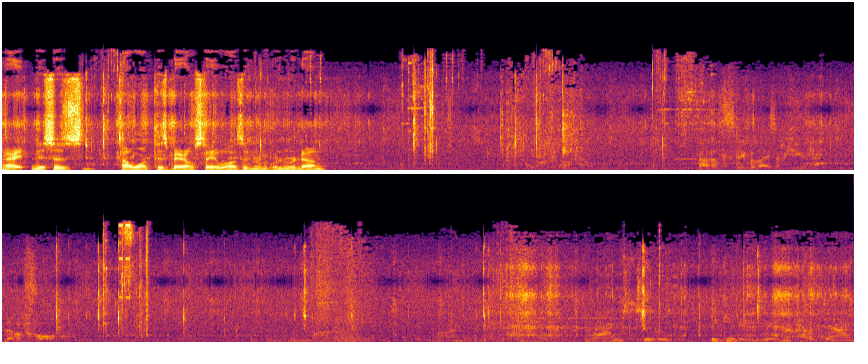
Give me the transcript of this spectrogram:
Alright, this is... I want this barrel stabilized when, when we're done. Barrel stabilizer here. Level 4. Round two. Beginning ring countdown.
